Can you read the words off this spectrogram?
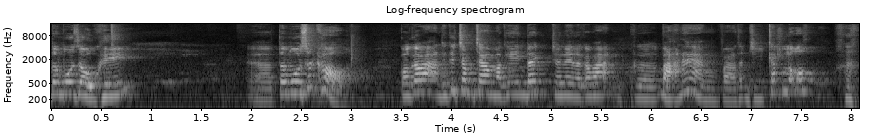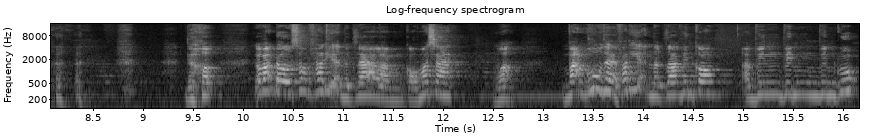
Tôi mua dầu khí. Uh, tôi mua xuất khẩu còn các bạn thì cứ chăm chăm vào cái index cho nên là các bạn bán hàng và thậm chí cắt lỗ. Được không? Các bạn đâu sao phát hiện được ra là có massage đúng không? Bạn không thể phát hiện được ra Vincom à, Vin Vin Vingroup.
